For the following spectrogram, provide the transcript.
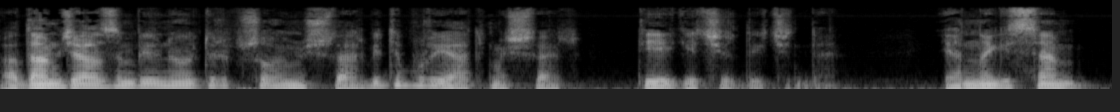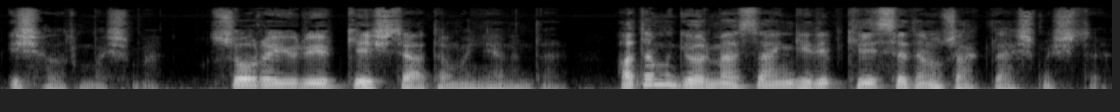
Adamcağızın birini öldürüp soymuşlar bir de buraya atmışlar diye geçirdi içinden. Yanına gitsem iş alırım başıma. Sonra yürüyüp geçti adamın yanından. Adamı görmezden gelip kiliseden uzaklaşmıştı.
